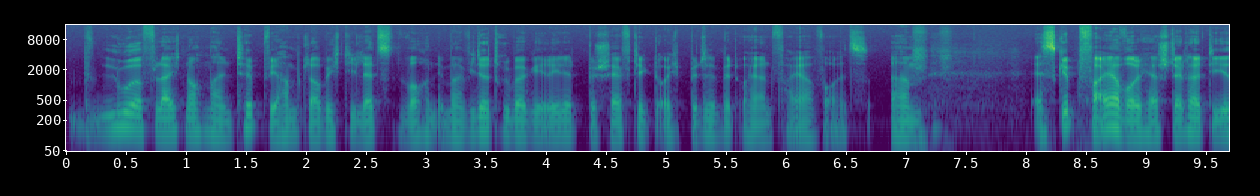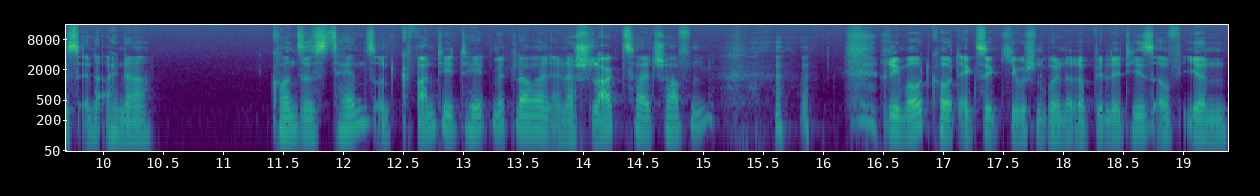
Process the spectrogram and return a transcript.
nur vielleicht noch mal ein Tipp. Wir haben, glaube ich, die letzten Wochen immer wieder drüber geredet. Beschäftigt euch bitte mit euren Firewalls. Ähm, es gibt Firewall-Hersteller, die es in einer Konsistenz und Quantität mittlerweile in einer Schlagzahl schaffen, Remote Code Execution Vulnerabilities auf ihren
